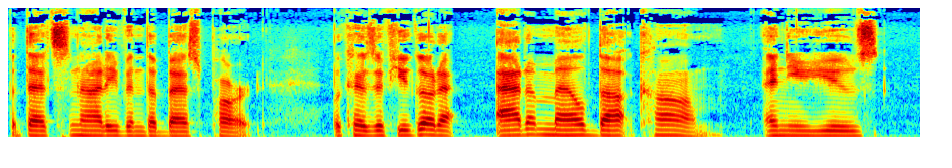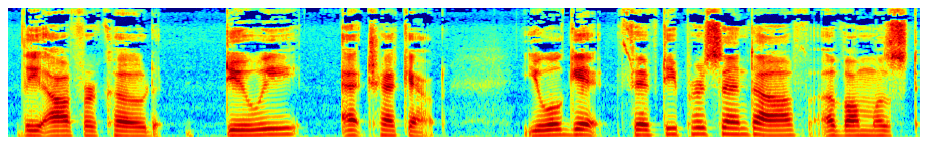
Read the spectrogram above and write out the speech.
But that's not even the best part. Because if you go to adammale.com and you use the offer code Dewey at checkout, you will get 50% off of almost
